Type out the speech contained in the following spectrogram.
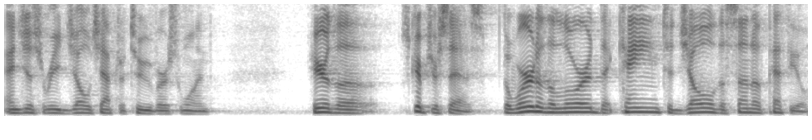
and just read Joel chapter 2, verse 1. Here the scripture says, The word of the Lord that came to Joel the son of Pethuel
